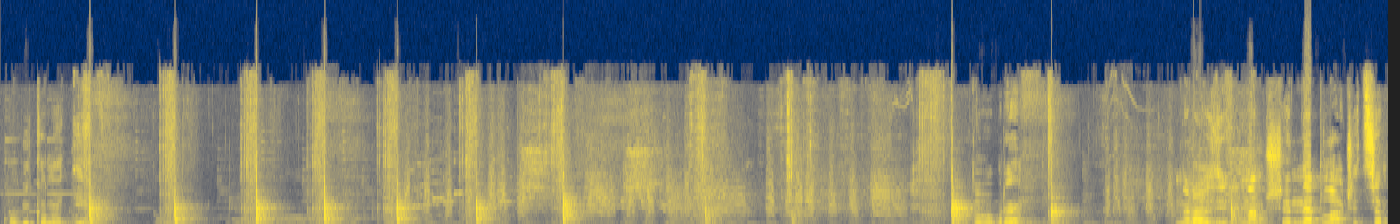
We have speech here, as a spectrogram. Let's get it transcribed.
Кубиками і Добре. Наразі нам ще не плачеться.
